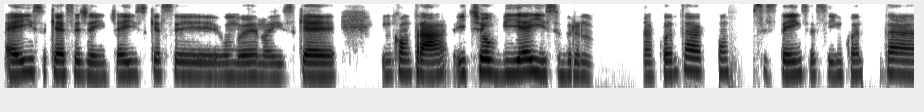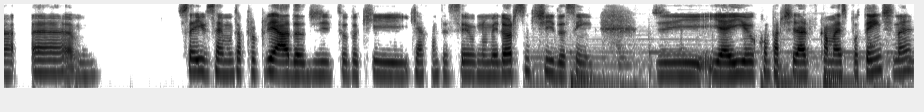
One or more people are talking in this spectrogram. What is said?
é isso que é ser gente, é isso que é ser humano, é isso que é encontrar e te ouvir, é isso, Bruno. Quanta consistência, assim, quanta. Uh sei, você é muito apropriada de tudo que, que aconteceu no melhor sentido, assim. De, e aí o compartilhar fica mais potente, né?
